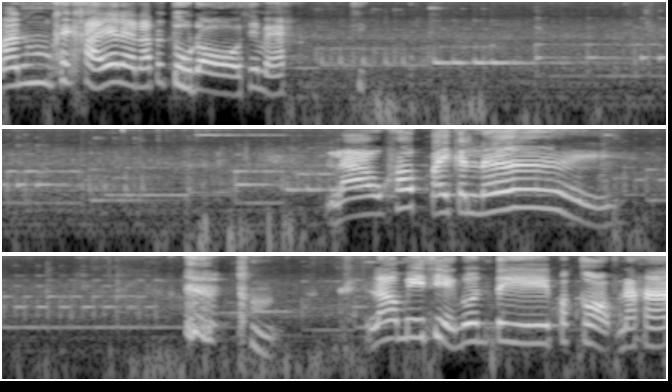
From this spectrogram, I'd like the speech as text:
มันคล้ายๆอะไรนะประตูดอใช่ไหมเราเข้าไปกันเลย เรามีเสียงดนตรีประกอบนะฮะ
